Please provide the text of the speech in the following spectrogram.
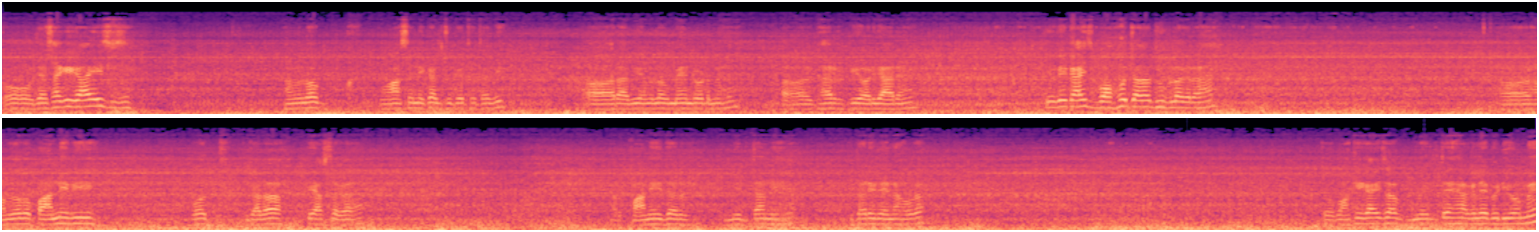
तो जैसा कि गाइस हम लोग वहाँ से निकल चुके थे तभी और अभी हम लोग मेन रोड में हैं और घर की ओर जा रहे हैं। क्योंकि गाइस बहुत ज़्यादा धूप लग रहा है और हम लोग को पानी भी बहुत ज़्यादा प्यास लगा है और पानी इधर मिलता नहीं है इधर ही लेना होगा। तो बाकी गाइज़ अब मिलते हैं अगले वीडियो में।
